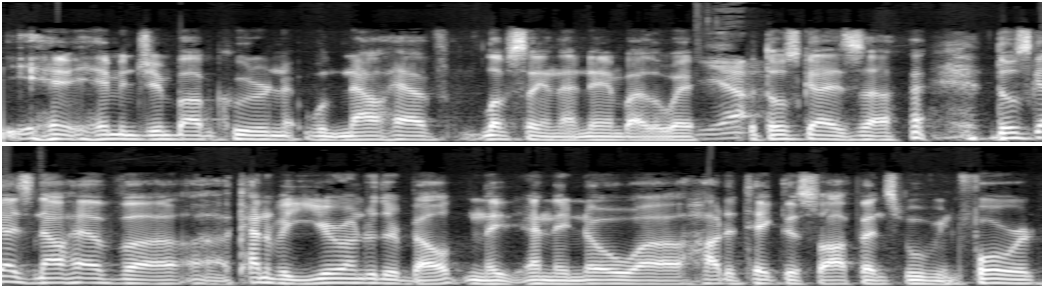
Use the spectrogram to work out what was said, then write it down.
him and Jim Bob Cooter will now have love saying that name by the way. Yeah. But those guys, uh, those guys now have uh, uh, kind of a year under their belt and they and they know uh, how to take this offense moving forward.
